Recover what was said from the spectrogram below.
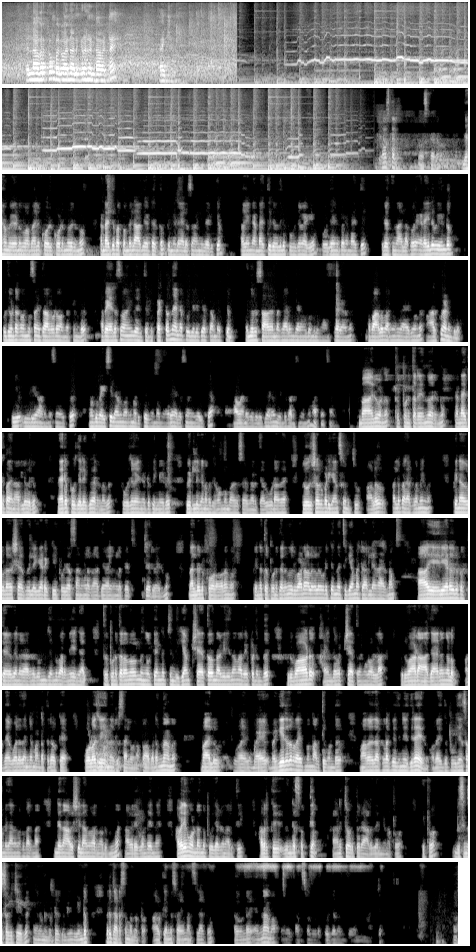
എല്ലാവർക്കും ഭഗവാന്റെ അനുഗ്രഹം ഉണ്ടാവട്ടെ. താങ്ക് യു നമസ്കാരം. നമസ്കാരം. അദ്ദേഹം വേണുഗോപാൽ കോഴിക്കോട് നിന്ന് വരുന്നു. രണ്ടായിരത്തി പത്തൊമ്പതിൽ ആദ്യമായിട്ട് എത്തും. പിന്നീട് ഏലസ് അംഗീകരിക്കും അത് കഴിഞ്ഞ് രണ്ടായിരത്തി ഇരുപതിൽ പൂജ കഴിയും. പൂജ കഴിഞ്ഞപ്പോൾ രണ്ടായിരത്തി ഇരുപത്തിനാല് അപ്പോൾ ഇടയിൽ വീണ്ടും ബുദ്ധിമുട്ടൊക്കെ വന്ന സമയത്ത് ആളോട് വന്നിട്ടുണ്ട്. അപ്പോൾ വാങ്ങി ധരിച്ചിട്ട് പെട്ടെന്ന് തന്നെ പൂജയിലേക്ക് എത്താൻ പറ്റും എന്നൊരു സാധാരണക്കാരൻ ജനങ്ങളുടെ മുമ്പിൽ കാണിച്ചു തരാണ് അപ്പോൾ ആൾ പറഞ്ഞത് ആയതുകൊണ്ട് ആർക്ക് വേണമെങ്കിലും ഈ വീഡിയോ കാണുന്ന സമയത്ത് നമുക്ക് പൈസ ഇല്ലാന്ന് പറഞ്ഞ് മടിച്ചു വെക്കേണ്ട നേരെ ഏലസ് വാങ്ങി ധരിക്കുക ആവാന പൂജയിലേക്ക് വരാൻ വീണ്ടും തടസ്സം നിന്ന് മാറ്റാൻ സാധിക്കും. ബാലുവാണ് തൃപ്പൂണിത്തറയിൽ നിന്ന് വരുന്നു. രണ്ടായിരത്തി പതിനാറിൽ വരും. നേരെ പൂജയിലേക്ക് വരണത്. പൂജ കഴിഞ്ഞിട്ട് പിന്നീട് വീട്ടിൽ ഗണപതി ഹോമം ഭാഗസ്വരം നടത്തി. അതുകൂടാതെ ജ്യോതിഷമൊക്കെ പഠിക്കാൻ ശ്രമിച്ചു. ആൾ നല്ല പരാക്രമിയാണ്. പിന്നെ അതുകൂടാതെ ക്ഷേത്രത്തിലേക്ക് ഇടയ്ക്ക് പൂജാസ്ഥാനങ്ങളൊക്കെ ആദ്യകാലങ്ങളൊക്കെ എത്തിച്ചേരുമായിരുന്നു നല്ലൊരു ഫോളോവറാണ് പിന്നെ തൃപ്പൂണിത്തറയിൽ നിന്ന് ഒരുപാട് ആളുകൾ ഇവിടേക്ക് ഒന്ന് എത്തിക്കാൻ പറ്റാറില്ല. കാരണം ആ ഏരിയയുടെ ഒരു പ്രത്യേകതയാണ്. കാരണം ഇതൊന്നും ചെന്ന് പറഞ്ഞു കഴിഞ്ഞാൽ തൃപ്പൂണിത്തറ എന്ന് നിങ്ങൾക്ക് തന്നെ ചിന്തിക്കാം. ക്ഷേത്ര നഗരി എന്നാണ് അറിയപ്പെടുന്നത്. ഒരുപാട് ഹൈന്ദവ ക്ഷേത്രങ്ങളുള്ള ഒരുപാട് ആചാരങ്ങളും അതേപോലെ തന്നെ മണ്ഡലത്തിലൊക്കെ ഫോളോ ചെയ്യുന്ന ഒരു സ്ഥലമാണ്. അപ്പോൾ അവിടെ നിന്നാണ് ബാലു ഭഗീരഥ പ്രയത്നം നടത്തിക്കൊണ്ട് മാതാപിതാക്കളൊക്കെ ഇതിനെതിരായിരുന്നു. അതായത് പൂജ സംവിധാനം എന്നൊക്കെ പറഞ്ഞാൽ ഇതിന്റെ ആവശ്യമില്ല എന്ന് പറഞ്ഞിരുന്നു അവരെ കൊണ്ട് തന്നെ അവരെയും കൊണ്ടുവന്ന് പൂജയൊക്കെ നടത്തി അവർക്ക് ഇതിന്റെ സത്യം കാണിച്ചു കൊടുത്ത ഒരാൾ തന്നെയാണ്. അപ്പോൾ ഇപ്പോൾ ബിസിനസ്സൊക്കെ ചെയ്ത് ഇങ്ങനെ മുന്നോട്ട് വെക്കുന്നുണ്ട് വീണ്ടും ഒരു തടസ്സം വന്നപ്പോൾ അവൾക്ക് തന്നെ സ്വയം മനസ്സിലാക്കും. അതുകൊണ്ട് എന്നാണോ തടസ്സം മാറ്റും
